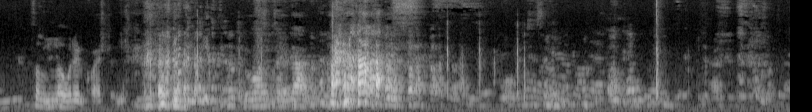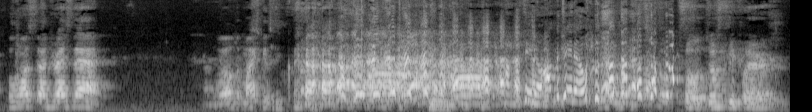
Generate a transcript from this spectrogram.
It's a loaded question. Who wants to take that one? Who wants to address that? Well, the mic is. hot potato, hot potato. so, just to be clear,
